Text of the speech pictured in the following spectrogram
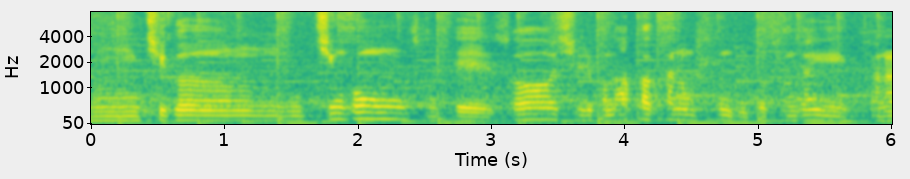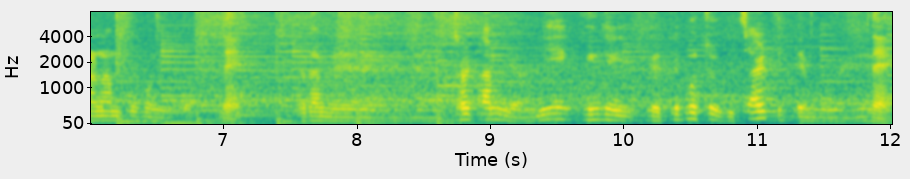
음, 지금 진공 상태에서 실리콘 압박하는 부분들도 상당히 편안한 부분이고, 네, 그 다음에 절단면이 굉장히 그 대포 쪽이 짧기 때문에 네,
